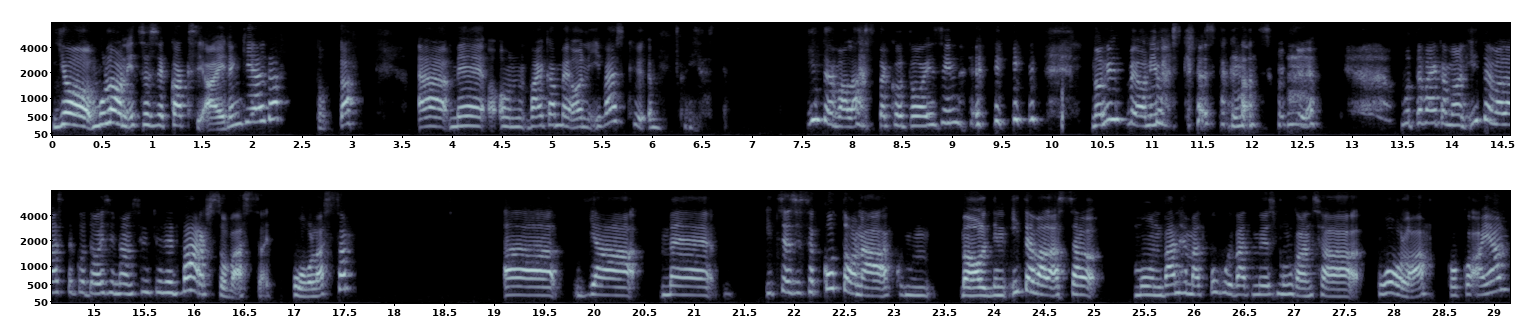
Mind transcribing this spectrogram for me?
Joo, mulla on itse asiassa kaksi äidinkieltä, totta. Ää, me on, vaikka me on Iväsky, Itävalasta kotoisin. no nyt me on Jyväskylästä kanssa. Mutta vaikka me on Itävalasta kotoisin, me on syntynyt Varsovassa, Puolassa. Uh, ja me itse asiassa kotona, kun me oltiin Itävallassa, mun vanhemmat puhuivat myös mun kanssa Puolaa koko ajan.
